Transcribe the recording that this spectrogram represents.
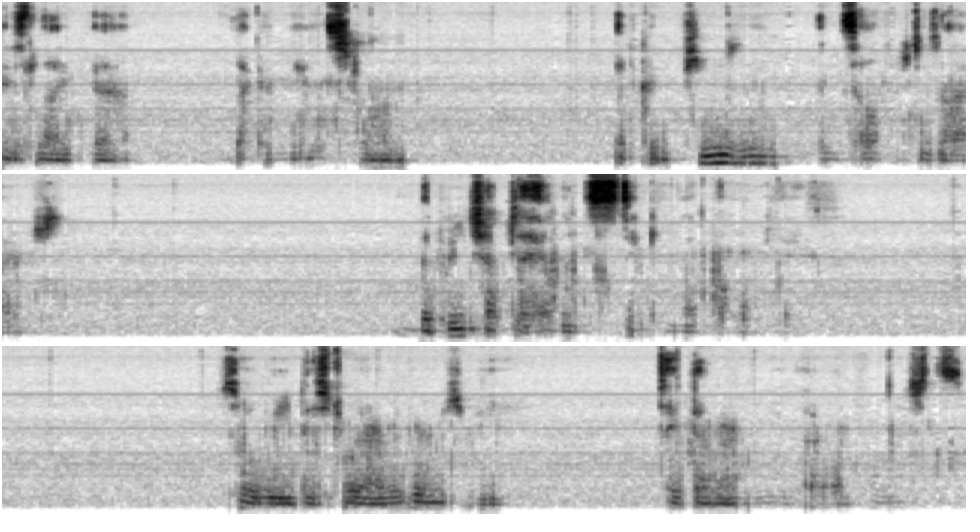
is like a, like a maelstrom of confusing and selfish desires that reach up to heaven, stinking up the whole. So we destroy our rivers, we take down our, forests,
